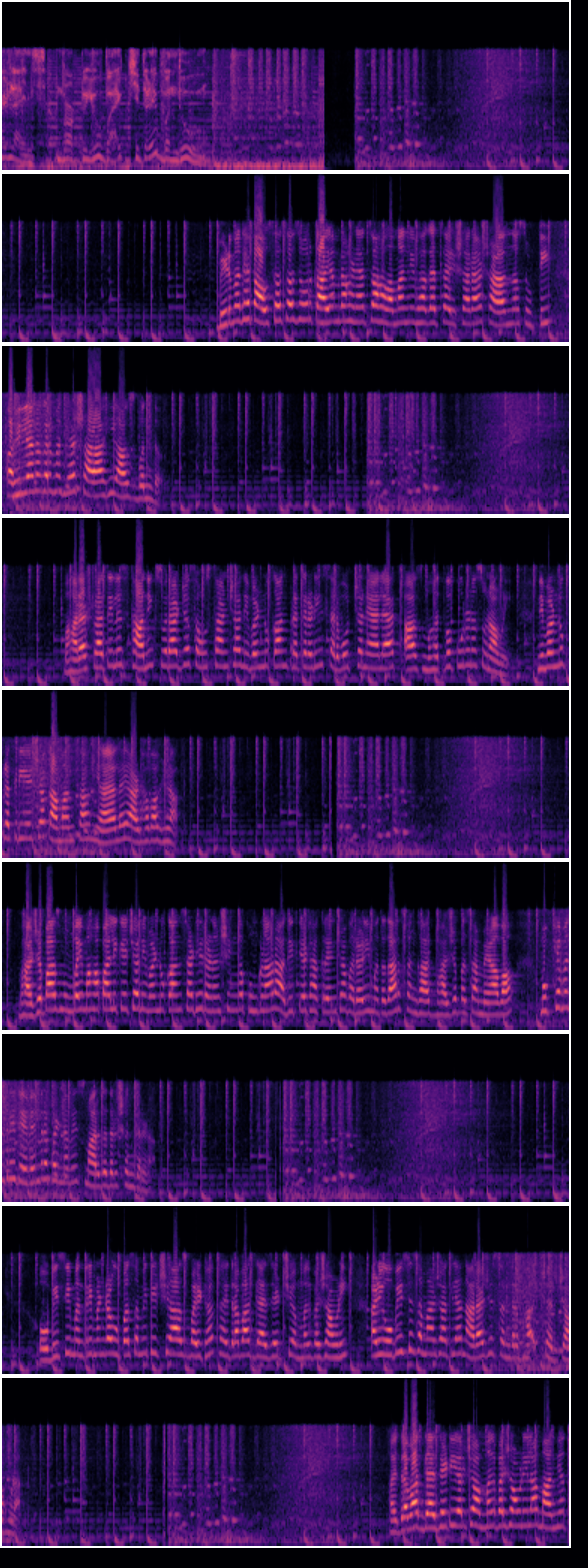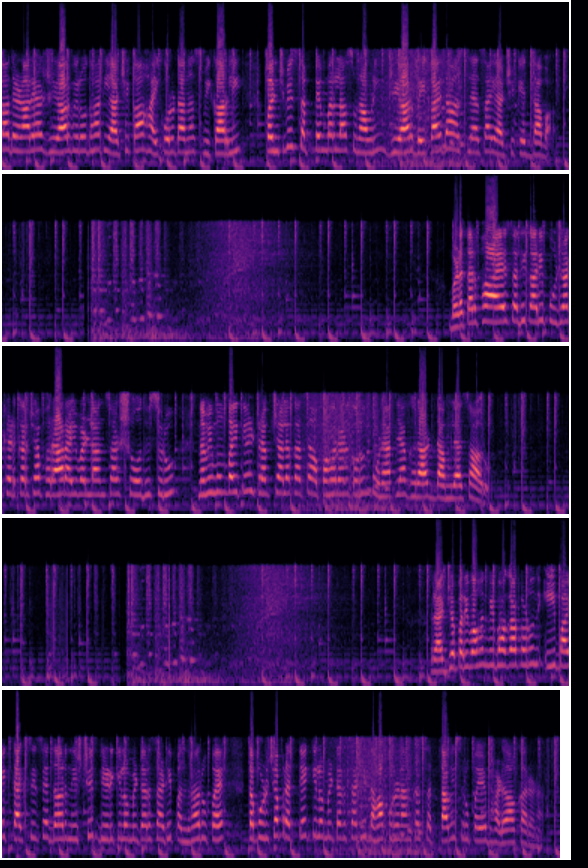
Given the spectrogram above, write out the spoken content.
Headlines brought to you by Chitale Bandhu. बीडमध्ये पावसाचा जोर कायम राहण्याचा हवामान विभागाचा इशारा शाळांना सुट्टी अहिल्यानगरमधल्या शाळाही आज बंद. महाराष्ट्रातील स्थानिक स्वराज्य संस्थांच्या निवडणुकांप्रकरणी सर्वोच्च न्यायालयात आज महत्त्वपूर्ण सुनावणी. निवडणूक प्रक्रियेच्या कामांचा न्यायालय आढावा घेणार. भाजप आज मुंबई महापालिकेच्या निवडणुकांसाठी रणशिंग फुंकणार. आदित्य ठाकरेंच्या वरळी मतदारसंघात भाजपचा मेळावा. मुख्यमंत्री देवेंद्र फडणवीस मार्गदर्शन करणार. ओबीसी मंत्रिमंडळ उपसमितीची आज बैठक हैदराबाद गॅझेटची अंमलबजावणी आणि ओबीसी समाजातल्या नाराजी संदर्भात चर्चा होणार. हैदराबाद गॅझेटियरच्या अंमलबजावणीला मान्यता देणाऱ्या जीआर विरोधात याचिका हायकोर्टानं स्वीकारली. पंचवीस सप्टेंबरला सुनावणी जीआर बेकायदा असल्याचा याचिकेत दावा. बडतर्फ आय एस अधिकारी पूजा खेडकरच्या फरार आईवडिलांचा शोध सुरू. नवी मुंबईतील ट्रक चालकाचं अपहरण करून पुण्यातल्या घरात डांबल्याचा आरोप. राज्य परिवहन विभागाकडून ई बाईक टॅक्सीचे दर निश्चित दीड किलोमीटरसाठी पंधरा रुपये तर पुढच्या प्रत्येक किलोमीटरसाठी दहा पूर्णांक सत्तावीस रुपये भाडं आकारणार.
